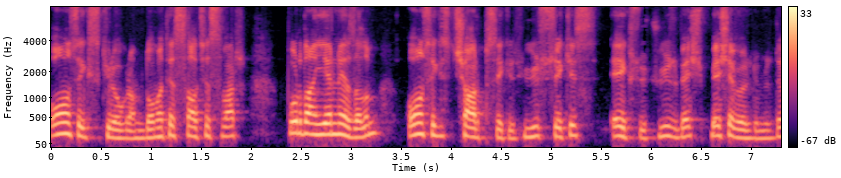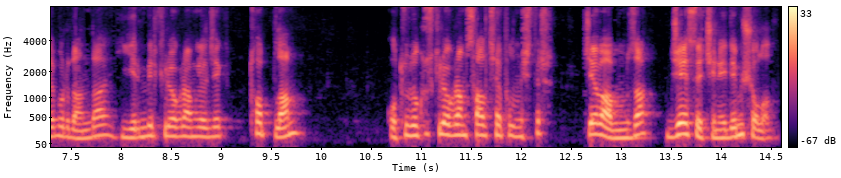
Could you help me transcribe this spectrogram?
18 kilogram domates salçası var. Buradan yerine yazalım. 18 çarpı 8 108 eksi 3 105 5'e böldüğümüzde buradan da 21 kilogram gelecek. Toplam 39 kilogram salça yapılmıştır. Cevabımıza C seçeneği demiş olalım.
